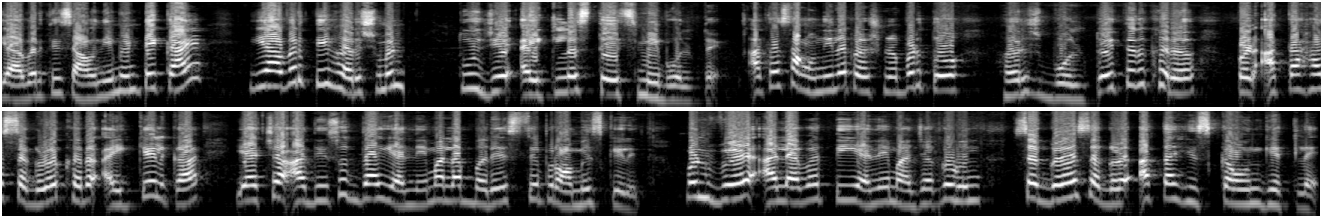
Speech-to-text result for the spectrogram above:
यावरती सावनी म्हणते काय? यावरती हर्ष म्हणते तू जे ऐकलंस तेच मी बोलतोय. आता सावनीला प्रश्न पडतो हर्ष बोलतोय तर खरं पण आता हा सगळं खरं ऐकेल का? याच्या आधी सुद्धा याने मला बरेचसे प्रॉमिस केलेत. पण वेळ आल्यावरती याने माझ्याकडून सगळं सगळं आता हिसकावून घेतलंय.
